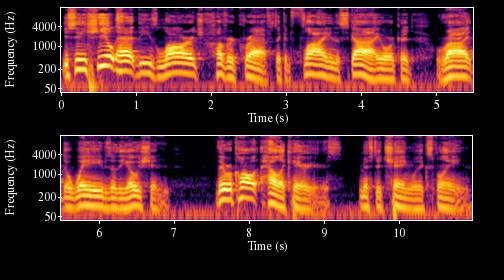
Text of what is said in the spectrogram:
You see, S.H.I.E.L.D. had these large hovercrafts that could fly in the sky or could ride the waves of the ocean. They were called helicarriers, Mr. Chang would explain.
